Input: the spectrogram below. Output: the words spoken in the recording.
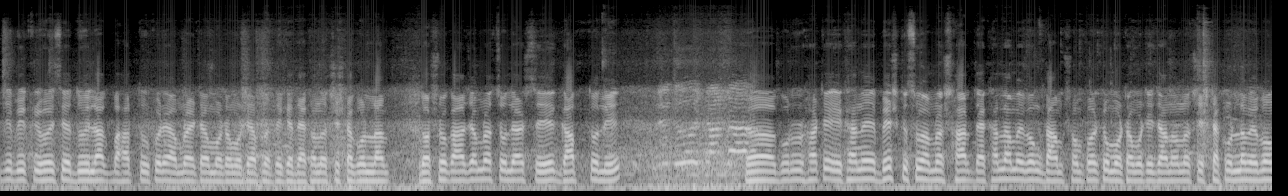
যে বিক্রি হয়েছে দুই লাখ বাহাত্তর করে। আমরা এটা মোটামুটি আপনাদেরকে দেখানোর চেষ্টা করলাম। দর্শক, আজ আমরা চলে আসছি গাবতলি গরুর হাটে এখানে বেশ কিছু আমরা সার দেখালাম এবং দাম সম্পর্কে মোটামুটি জানানোর চেষ্টা করলাম এবং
